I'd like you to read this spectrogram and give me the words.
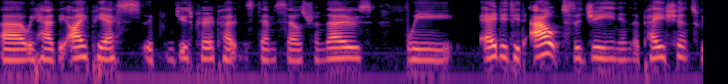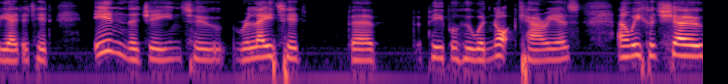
Uh, we had the IPS, the induced pluripotent stem cells from those. We edited out the gene in the patients. We edited in the gene to related uh, people who were not carriers, and we could show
